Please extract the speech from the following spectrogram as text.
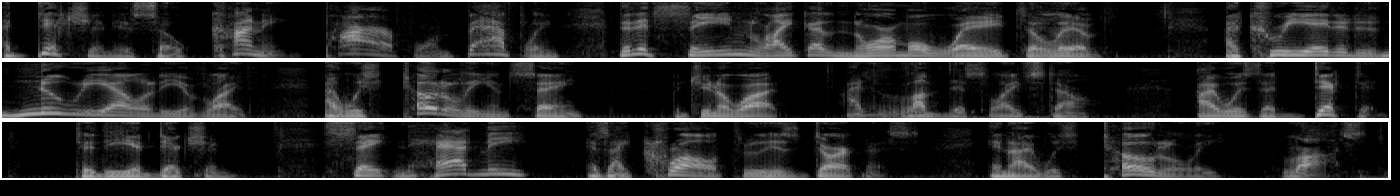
Addiction is so cunning, powerful, and baffling that it seemed like a normal way to live. I created a new reality of life. I was totally insane. But you know what? I loved this lifestyle. I was addicted to the addiction. Satan had me as I crawled through his darkness, and I was totally lost.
